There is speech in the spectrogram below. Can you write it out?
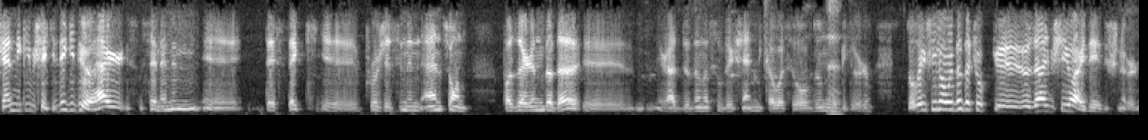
şenlikli bir şekilde gidiyor. Her senenin e, destek e, projesinin en son pazarında da e, radyoda nasıl bir şenlik havası olduğunu evet. biliyorum. Dolayısıyla orada da çok e, özel bir şey var diye düşünüyorum.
